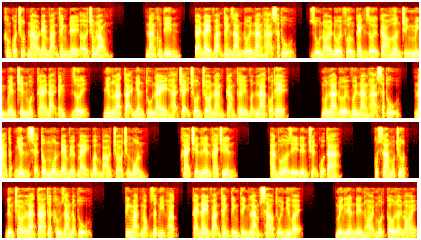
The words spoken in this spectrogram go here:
không có chút nào đem vạn thanh để ở trong lòng. Nàng không tin, cái này vạn thanh dám đối nàng hạ sát thủ, dù nói đối phương cảnh giới cao hơn chính mình bên trên một cái đại cảnh giới, nhưng là tại nhân thủ này hạ chạy trốn cho nàng cảm thấy vẫn là có thể. Muốn là đối với nàng hạ sát thủ, nàng tất nhiên sẽ tông môn đem việc này bẩm báo cho trưởng môn. Khai chiến liền khai chiến. An thua gì đến chuyện của ta? Cút xa một chút, đừng cho là ta thật không dám động thủ. Kinh mạc ngọc rất nghĩ hoặc, cái này vạn thanh tính tình làm sao thúi như vậy? Minh liên đến hỏi một câu lời nói,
